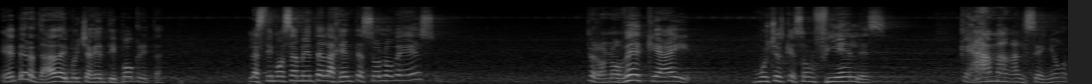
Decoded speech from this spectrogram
Es verdad, hay mucha gente hipócrita. Lastimosamente la gente solo ve eso. Pero no ve que hay muchos que son fieles, que aman al Señor.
